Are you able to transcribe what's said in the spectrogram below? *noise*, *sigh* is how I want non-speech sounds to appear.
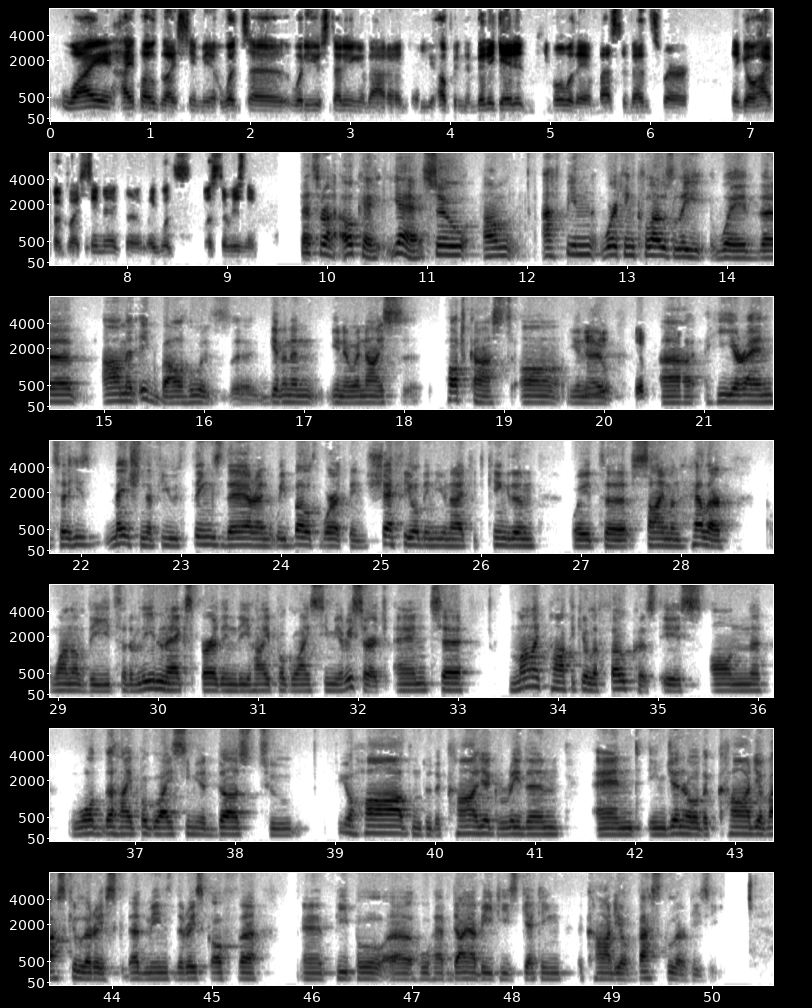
why hypoglycemia? What uh, what are you studying about it? Are you hoping to mitigate it in people where they have less events where they go hypoglycemic, or like what's what's the reasoning? That's right. Okay, yeah. So um, I've been working closely with uh, Ahmed Iqbal, who has uh, given an you know a nice podcast on you know yep. uh, here, and uh, he's mentioned a few things there. And we both worked in Sheffield in the United Kingdom with uh, Simon Heller, one of the sort of leading expert in the hypoglycemia research. And uh, my particular focus is on what the hypoglycemia does to your heart and to the cardiac rhythm and in general the cardiovascular risk. That means the risk of uh, uh, people uh, who have diabetes getting a cardiovascular disease.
